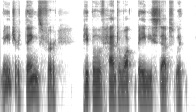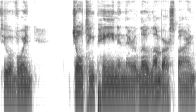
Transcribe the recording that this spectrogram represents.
major things for people who've had to walk baby steps with to avoid jolting pain in their low lumbar spine.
